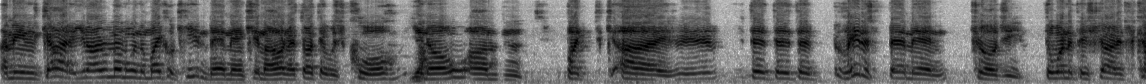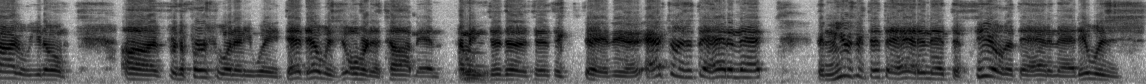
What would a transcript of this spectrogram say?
I mean, God, you know, I remember when the Michael Keaton Batman came out, and I thought that was cool, you Yeah. know. Um, but uh, the, the the latest Batman trilogy, the one that they shot in Chicago, you know, uh, for the first one anyway, that that was over the top, man. I mean, the the the, the, the, the actors that they had in that, the music that they had in that, the feel that they had in that, it was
